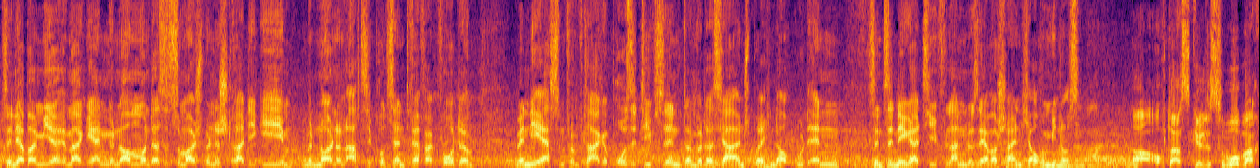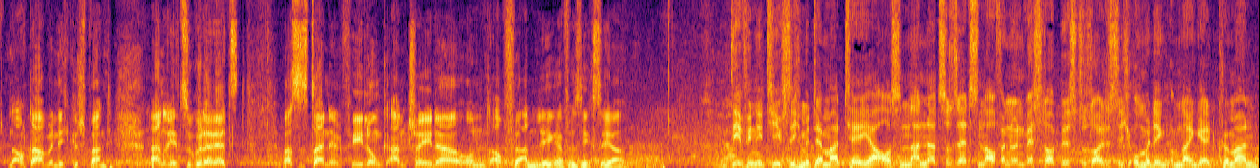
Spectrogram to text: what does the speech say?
sind ja bei mir immer gern genommen und das ist zum Beispiel eine Strategie mit 89 Prozent Trefferquote wenn die ersten fünf Tage positiv sind, dann wird das Jahr entsprechend auch gut enden. Sind sie negativ, landen wir sehr wahrscheinlich auch im Minus. Ja, auch das gilt es zu beobachten. Auch da bin ich gespannt. André, zu guter Letzt, was ist deine Empfehlung an Trader und auch für Anleger fürs nächste Jahr? definitiv sich mit der Materie auseinanderzusetzen, auch wenn du Investor bist. Du solltest dich unbedingt um dein Geld kümmern.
